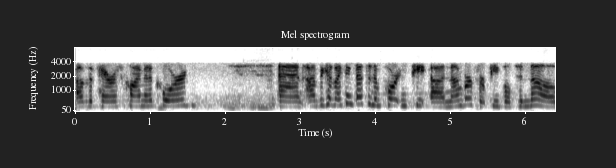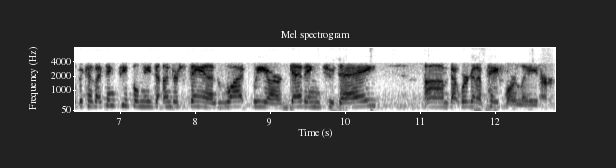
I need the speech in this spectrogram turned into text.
of the Paris Climate Accord. And uh, because I think that's an important pe- uh, number for people to know, because I think people need to understand what we are getting today um, that we're going to pay for later.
